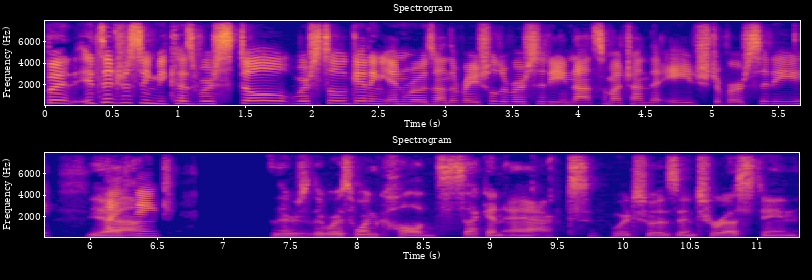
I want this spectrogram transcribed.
But it's interesting because we're still we're still getting inroads on the racial diversity, not so much on the age diversity. Yeah. I think. There's there was one called Second Act, which was interesting.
